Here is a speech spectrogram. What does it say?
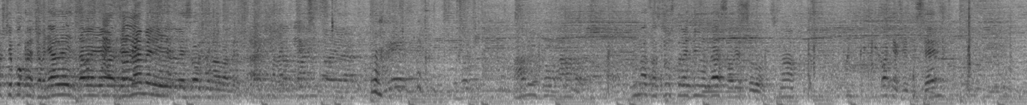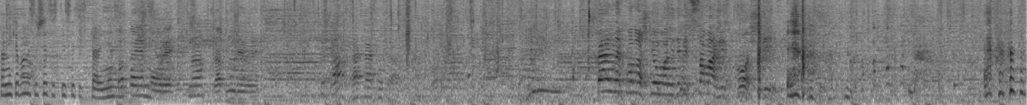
Още покрача вдяла и зава няма зенаме ли веселото на ваме. Има за сустра един да са весело. Пак е ще ти сем. Ами ке поне също сте се изправени. Това е море. Заблудене. Така така. Пелне подошки ували, да ви сама ги спрошти. Ha ha ha.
